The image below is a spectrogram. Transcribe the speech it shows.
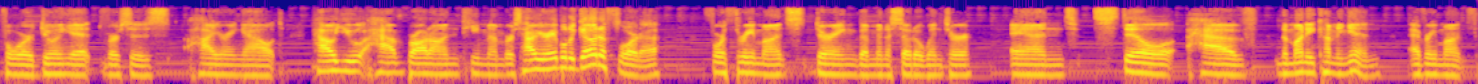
for doing it versus hiring out how you have brought on team members, how you're able to go to Florida for three months during the Minnesota winter and still have the money coming in every month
